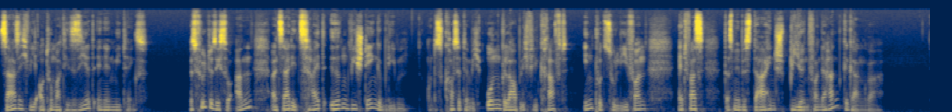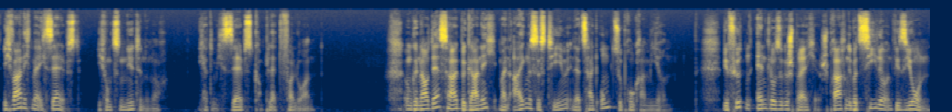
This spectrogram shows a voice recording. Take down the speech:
saß ich wie automatisiert in den Meetings. Es fühlte sich so an, als sei die Zeit irgendwie stehen geblieben, und es kostete mich unglaublich viel Kraft, Input zu liefern, etwas, das mir bis dahin spielend von der Hand gegangen war. Ich war nicht mehr ich selbst, ich funktionierte nur noch. Ich hatte mich selbst komplett verloren. Und genau deshalb begann ich, mein eigenes System in der Zeit umzuprogrammieren. Wir führten endlose Gespräche, sprachen über Ziele und Visionen.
